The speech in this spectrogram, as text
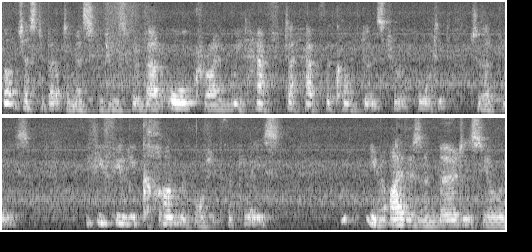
not just about domestic abuse, but about all crime, we have to have the confidence to report it to the police. If you feel you can't report it to the police, you know, either as an emergency or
